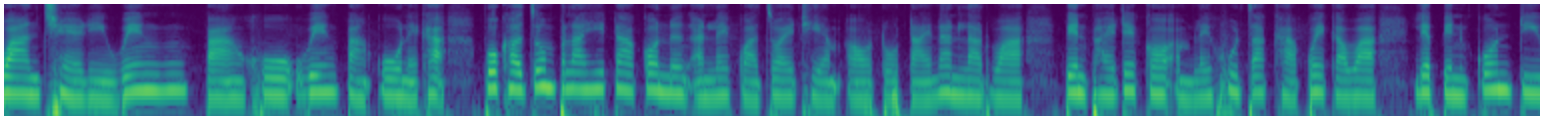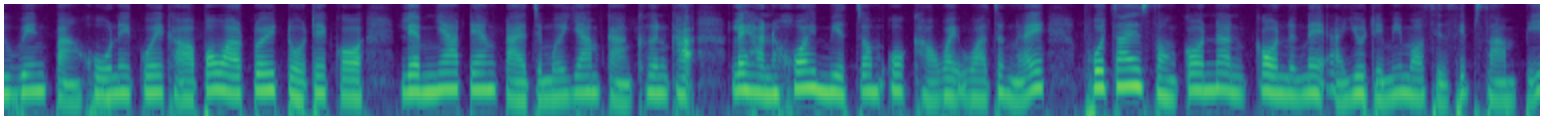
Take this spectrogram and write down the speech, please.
วานเชอรี่เว้งปางโคเว้งปางโอเนี่ยค่ะพวกเขาจุ่มปลาฮิตาก้อนนึงอันไรกว่าจอยเทียมเอาโตตายนั่นลาดว่า เป็นภัยได้ก็อำไรฮู้จักค่ะก้อยกะว่าเรียกเป็นก้นดีเว้งปางโคในก้อยค่ะเพราะว่าต้วยโตได้ก็เลียมญาแต้งตายจะเมื่อย่ามกลางคืนค่ะเลยหันห้อยมีดจอมอกเขาไว้ว่าจังไหน ผู้ใจสองก้อนนั่นก้อนหนึ่งในอายุที่มีม43 ปี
